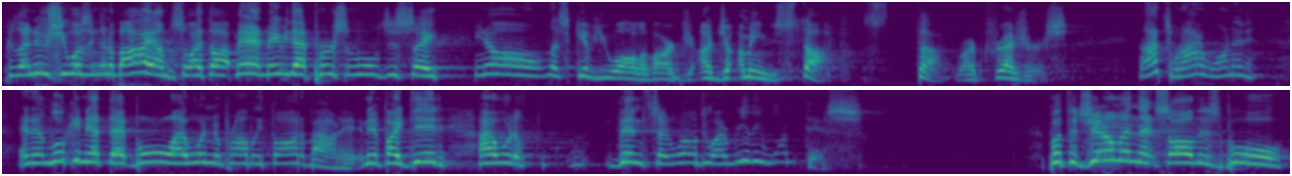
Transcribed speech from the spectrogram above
because I knew she wasn't going to buy them. So I thought, man, maybe that person will just say, you know, let's give you all of our, uh, I mean, stuff, stuff, our treasures. That's what I wanted. And then looking at that bowl, I wouldn't have probably thought about it. And if I did, I would have then said, well, do I really want this? But the gentleman that saw this bull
